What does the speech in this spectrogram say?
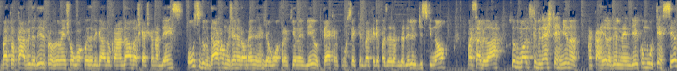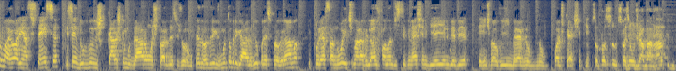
vai tocar a vida dele, provavelmente com alguma coisa ligada ao Canadá, ao basquete canadense. Ou se duvidar, como general manager de alguma franquia na NBA, o técnico, não sei o que ele vai querer fazer da vida dele, ele disse que não mas sabe lá. De todo modo, Steve Nash termina a carreira dele na NBA como o terceiro maior em assistência e, sem dúvida, um dos caras que mudaram a história desse jogo. Pedro Rodrigues, muito obrigado, viu, por esse programa e por essa noite maravilhosa falando de Steve Nash, NBA e NBB, que a gente vai ouvir em breve no, no podcast aqui. Só posso fazer um jabá rápido?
